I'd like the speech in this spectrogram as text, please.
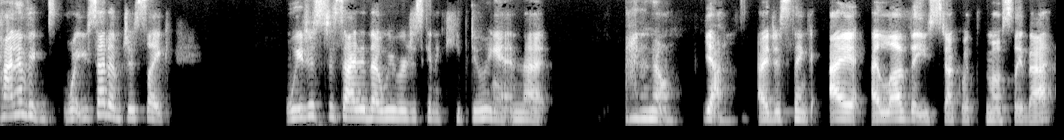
kind of ex- what you said of just like, we just decided that we were just going to keep doing it and that, I don't know. Yeah. I just think I, I love that you stuck with mostly that.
